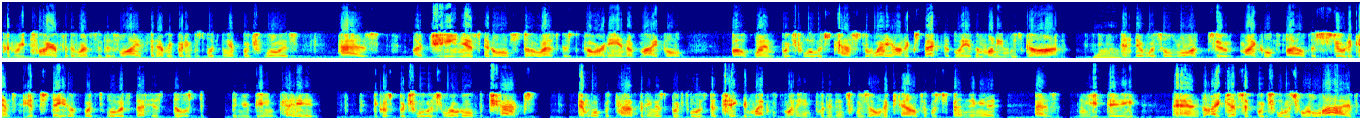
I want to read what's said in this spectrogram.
could retire for the rest of his life. And everybody was looking at Butch Lewis as a genius and also as this guardian of Michael. But when Butch Lewis passed away unexpectedly, the money was gone. Wow. And there was a lawsuit. Michael filed a suit against the estate of Butch Lewis that his bills continue being paid because Butch Lewis wrote all the checks. And what was happening is Butch Lewis had taken Michael's money and put it into his own account and was spending it as need be. And I guess if Butch Lewis were alive,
